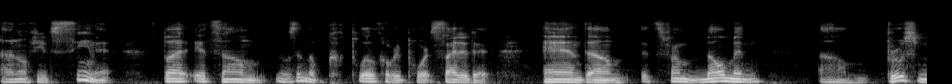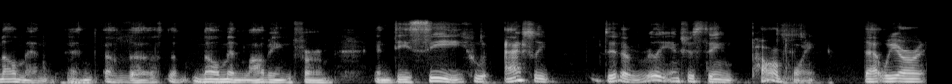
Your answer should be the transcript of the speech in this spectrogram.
I don't know if you've seen it, but it's um it was in the Political Report cited it, and um, it's from Mehlman, um, Bruce Mehlman, and of the the Mehlman lobbying firm in D.C., who actually did a really interesting PowerPoint that we are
